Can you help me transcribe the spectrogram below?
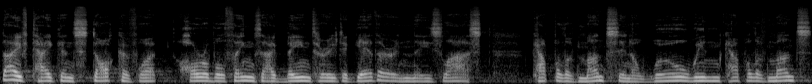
They've taken stock of what horrible things they've been through together in these last couple of months, in a whirlwind couple of months.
